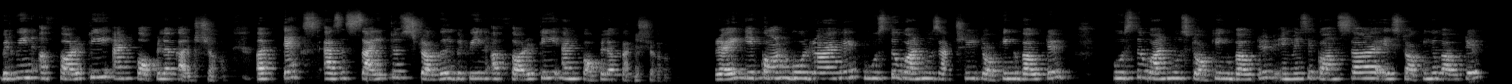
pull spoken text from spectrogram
between authority and popular culture? A text as a site of struggle between authority and popular culture right ये कौन बोल रहा है? Who the one who actually talking about it who the one who talking about it इनमें से कौन सा is talking about it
